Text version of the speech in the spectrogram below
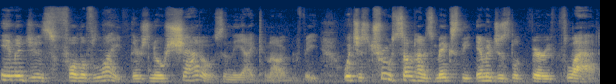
images full of light. There's no shadows in the iconography, which is true, sometimes makes the images look very flat.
